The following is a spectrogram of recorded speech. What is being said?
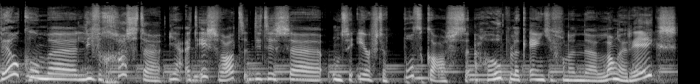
welkom, uh, lieve gasten. Ja, het is wat. Dit is uh, onze eerste podcast. Hopelijk eentje van een uh, lange reeks.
